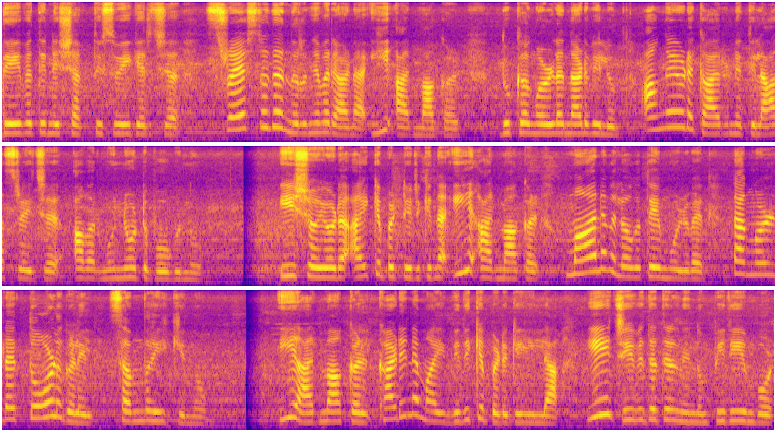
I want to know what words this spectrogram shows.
ദൈവത്തിന്റെ ശക്തി സ്വീകരിച്ച് ശ്രേഷ്ഠത നിറഞ്ഞവരാണ് ഈ ആത്മാക്കൾ. ദുഃഖങ്ങളുടെ നടുവിലും അങ്ങയുടെ കാരുണ്യത്തിൽ ആശ്രയിച്ച് അവർ മുന്നോട്ടു പോകുന്നു. ഈശോയോട് ഐക്യപ്പെട്ടിരിക്കുന്ന ഈ ആത്മാക്കൾ മാനവലോകത്തെ മുഴുവൻ തങ്ങളുടെ തോളുകളിൽ സംവഹിക്കുന്നു. ഈ ആത്മാക്കൾ കഠിനമായി വിധിക്കപ്പെടുകയില്ല. ഈ ജീവിതത്തിൽ നിന്നും പിരിയുമ്പോൾ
